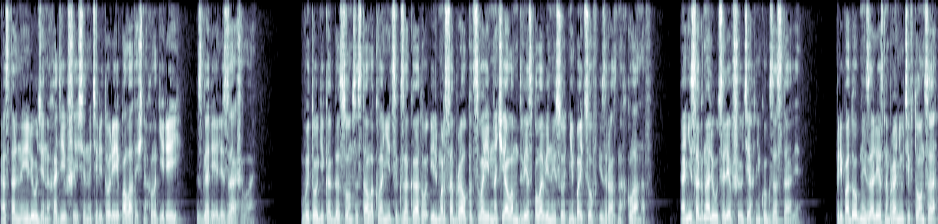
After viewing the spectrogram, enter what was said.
Остальные люди, находившиеся на территории палаточных лагерей, сгорели заживо. В итоге, когда солнце стало клониться к закату, Ильмар собрал под своим началом две с половиной сотни бойцов из разных кланов. Они согнали уцелевшую технику к заставе. Преподобный залез на броню Тевтонца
